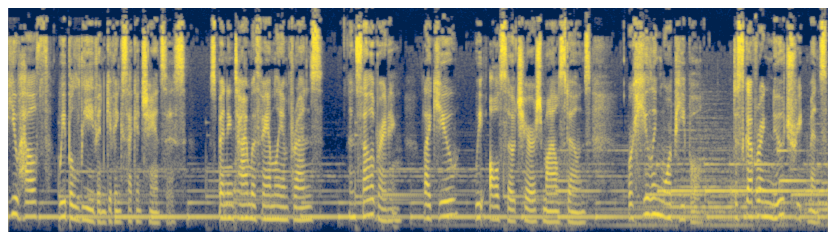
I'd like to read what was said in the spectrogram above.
OU Health, we believe in giving second chances, spending time with family and friends, and celebrating. Like you, we also cherish milestones. We're healing more people, discovering new treatments,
